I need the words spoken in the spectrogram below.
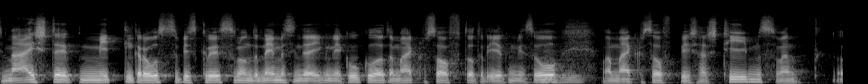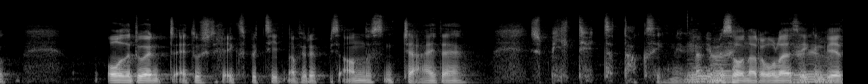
Die meisten mittelgroßen bis größeren Unternehmen sind ja irgendwie Google oder Microsoft oder irgendwie so. Mhm. Wenn Microsoft bist, hast du Teams. Wenn, oder du tust dich explizit noch für etwas anderes entscheiden. Das spielt heutzutage irgendwie ja, immer so eine Rolle. Ja, irgendwie. Ja.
